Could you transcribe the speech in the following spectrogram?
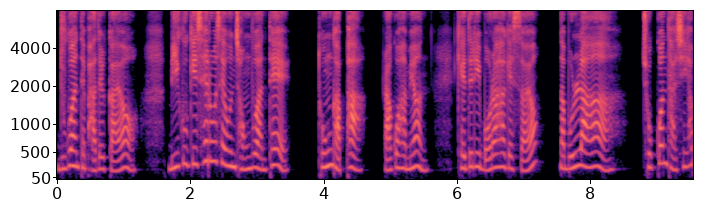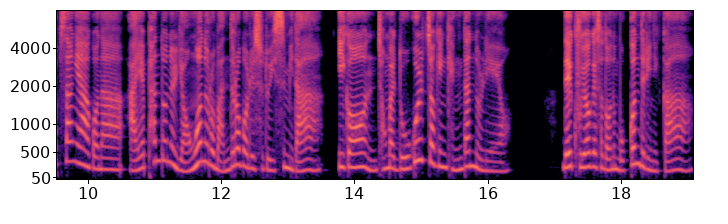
누구한테 받을까요? 미국이 새로 세운 정부한테 돈 갚아 라고 하면 걔들이 뭐라 하겠어요? 나 몰라. 조건 다시 협상해야 하거나 아예 판돈을 영원으로 만들어버릴 수도 있습니다. 이건 정말 노골적인 갱단 논리예요. 내 구역에서 너는 못 건드리니까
